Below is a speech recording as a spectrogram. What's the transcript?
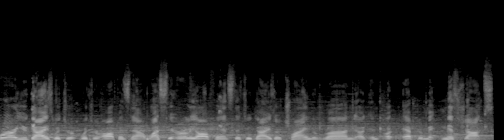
Where are you guys with your with your offense now? What's the early offense that you guys are trying to run uh, uh, after mi- missed shots?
